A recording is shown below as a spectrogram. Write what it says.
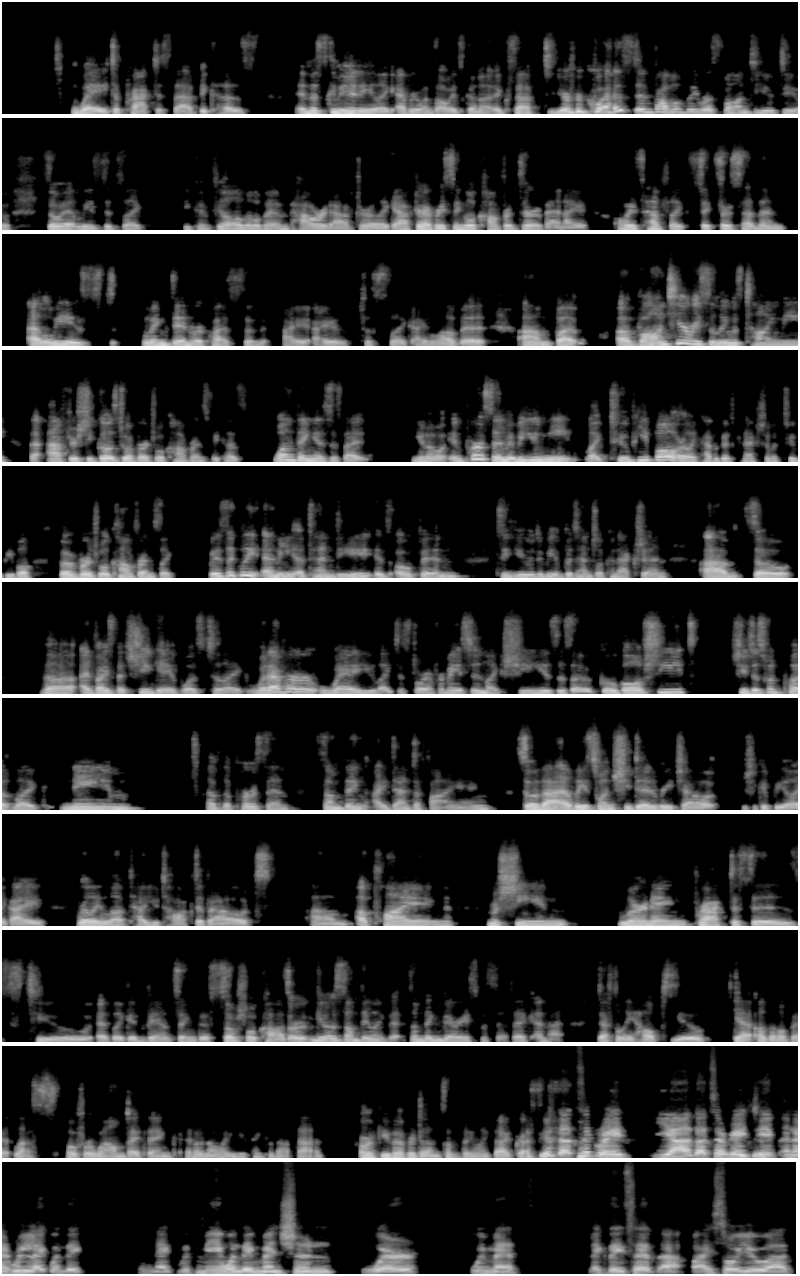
way to practice that because in this community, like everyone's always going to accept your request and probably respond to you too. So at least it's like you can feel a little bit empowered after, like after every single conference or event. I always have like six or seven at least LinkedIn requests, and I, I just like I love it. Um, but a volunteer recently was telling me that after she goes to a virtual conference, because one thing is is that you know in person maybe you meet like two people or like have a good connection with two people but a virtual conference like basically any attendee is open to you to be a potential connection um, so the advice that she gave was to like whatever way you like to store information like she uses a google sheet. She just would put like name of the person something identifying so that at least when she did reach out she could be like i really loved how you talked about um, applying machine learning practices to uh, like advancing this social cause or you know something like that something very specific and that definitely helps you get a little bit less overwhelmed i think. I don't know what you think about that or if you've ever done something like that grecia. That's a great yeah that's a great tip and i really like when they connect with me when they mention where we met. Like they said uh, i saw you at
